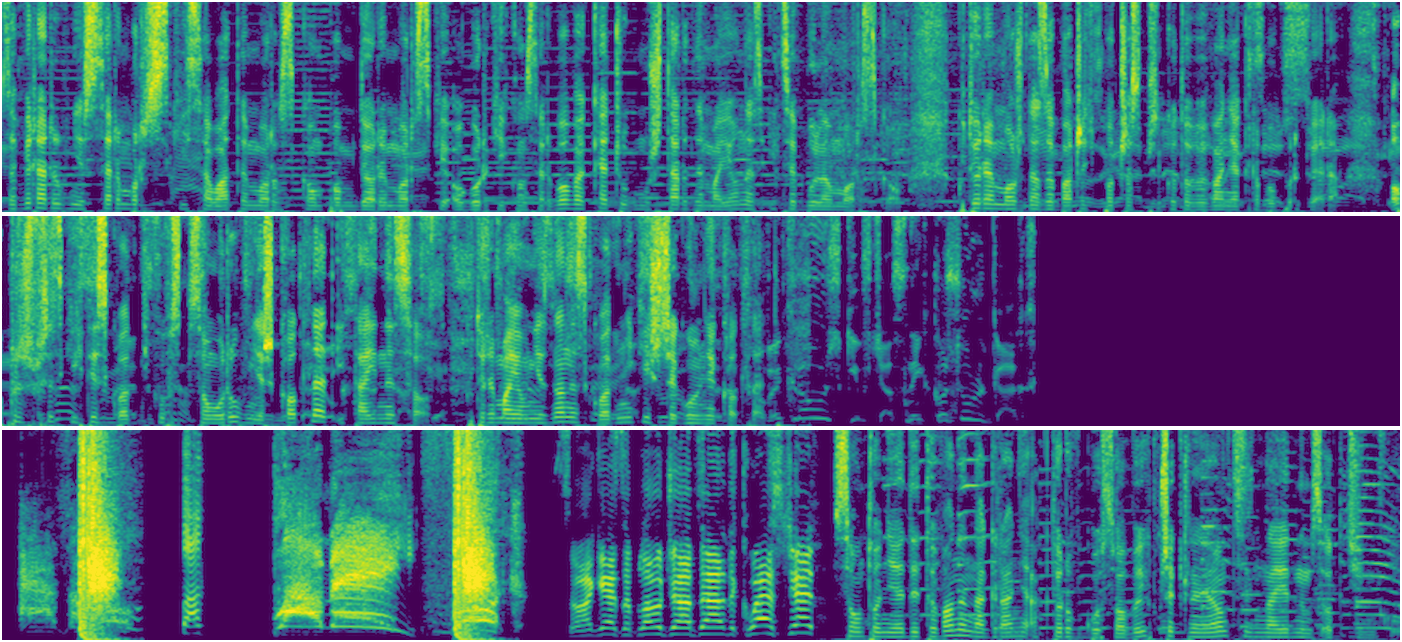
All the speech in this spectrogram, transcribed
Zawiera również ser morski, sałatę morską, pomidory morskie, ogórki konserwowe, ketchup, musztardę, majonez i cebulę morską, które można zobaczyć podczas przygotowywania kraboburgera. Oprócz wszystkich tych składników są również kotlet i tajny sos, które mają nieznane składniki, szczególnie kotlet. Są to nieedytowane nagrania aktorów głosowych przeklinających na jednym z odcinków.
